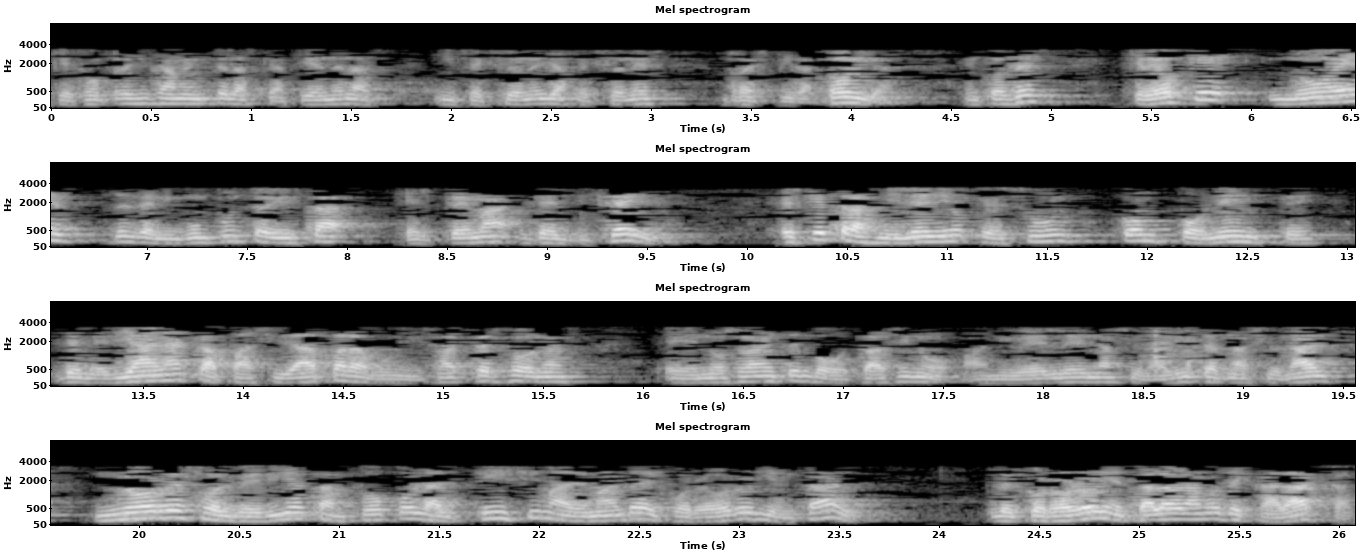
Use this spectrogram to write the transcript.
que son precisamente las que atienden las infecciones y afecciones respiratorias. Entonces, creo que no es desde ningún punto de vista el tema del diseño. Es que Transmilenio, que es un componente de mediana capacidad para movilizar personas, eh, no solamente en Bogotá, sino a nivel eh, nacional e internacional, no resolvería tampoco la altísima demanda del corredor oriental. Del corredor oriental hablamos de Caracas,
